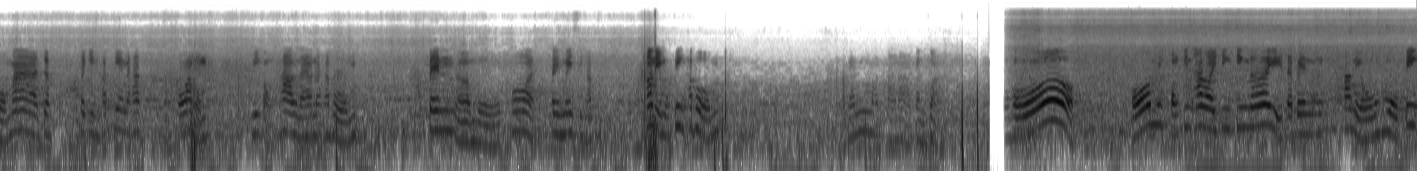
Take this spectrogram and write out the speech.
ผมอาจะไปกินพักเที่ยงนะครับ เพราะว่าผมมีกล่องข้าวแล้วนะครับ ผมเป็นเอ่อหมูทอดเอ้ยไม่สิครับข้าวเหนียวหมูปิ้งครับผมงั้นมาทานอาหารกันดีกว่าโอ้โหโอ้มีของกินอร่อยจริง ๆ เลย แต่เป็นข้าวเหนียวหมูปิ้ง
